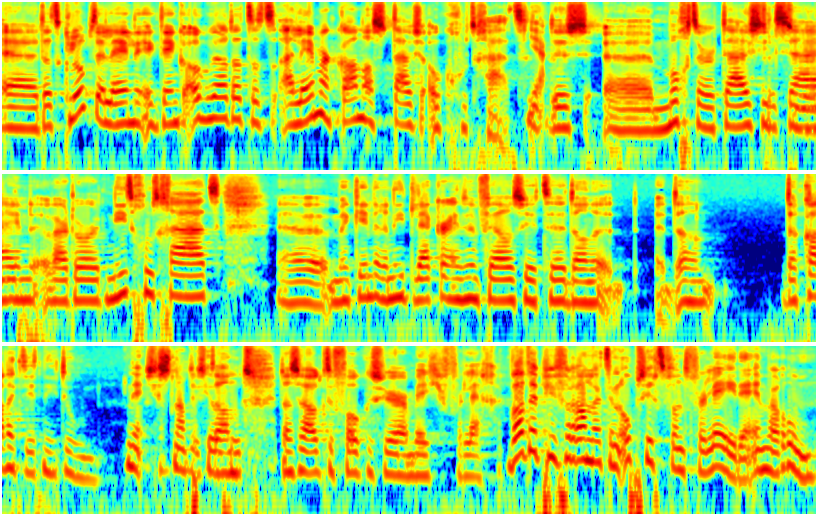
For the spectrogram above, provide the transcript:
uh, dat klopt. Alleen ik denk ook wel dat het alleen maar kan als het thuis ook goed gaat. Ja. Dus uh, mocht er thuis iets zijn waardoor het niet goed gaat, uh, mijn kinderen niet lekker in zijn vel zitten, dan, dan, dan kan ik dit niet doen. Nee, dus, snap dus ik dan, goed. dan zou ik de focus weer een beetje verleggen. Wat heb je veranderd ten opzichte van het verleden en waarom?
